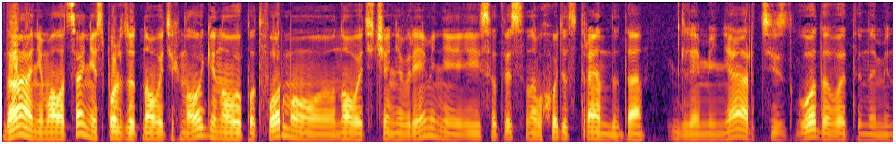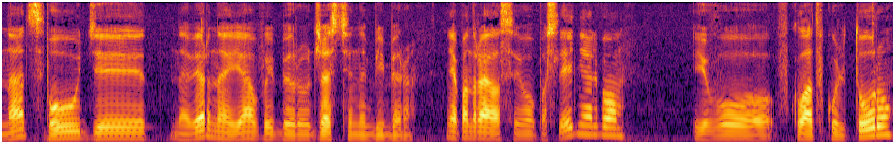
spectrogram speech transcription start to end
Да, они молодцы, они используют новые технологии, новую платформу, новое течение времени и, соответственно, выходят в тренды, да. Для меня артист года в этой номинации будет, наверное, я выберу Джастина Бибера. Мне понравился его последний альбом, его вклад в культуру,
